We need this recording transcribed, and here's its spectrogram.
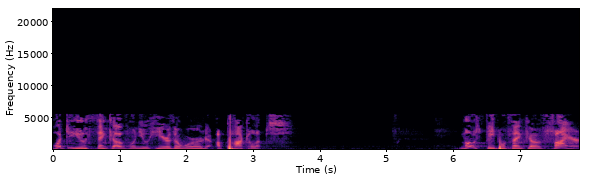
What do you think of when you hear the word apocalypse? Most people think of fire,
